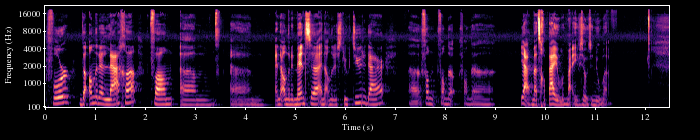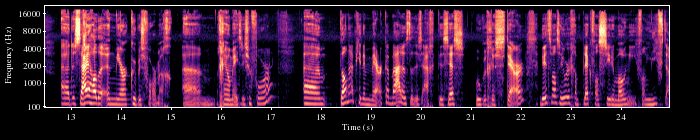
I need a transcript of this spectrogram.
voor de andere lagen van um, en de andere mensen en de andere structuren daar uh, van, van, de, van de ja, maatschappij, om het maar even zo te noemen. Uh, dus zij hadden een meer kubusvormig um, geometrische vorm. Um, dan heb je de Merkaba, dus dat is eigenlijk de zes hoekige ster. Dit was heel erg een plek van ceremonie, van liefde.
